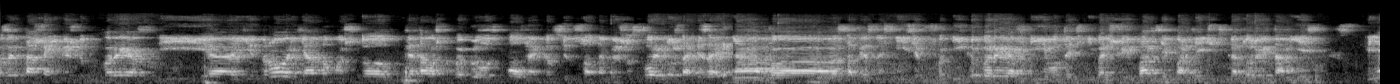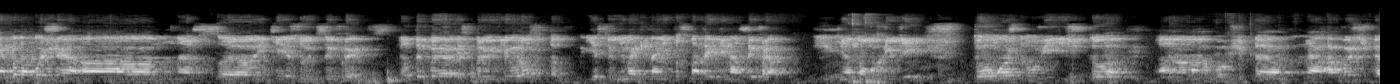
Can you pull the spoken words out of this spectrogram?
взаимоотношений между КПРФ и э, ядро, я думаю, что для того, чтобы было полное конституционное большинство, им нужно обязательно, в, соответственно, снизив и КПРФ, и вот эти небольшие партии, партийчики, которые там есть. Меня куда больше э, с, интересуют цифры ЛДПР и справедливого роста. Если внимательно них посмотреть и на цифры новых людей, то можно увидеть, что, э, в общем-то, АПшечка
